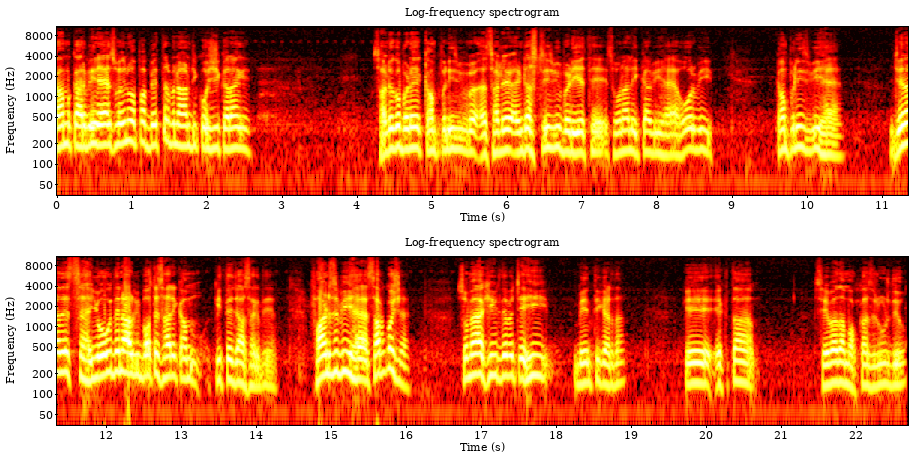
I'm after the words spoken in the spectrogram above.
ਕੰਮ ਕਰ ਵੀ ਰਹੇ ਸੋ ਇਹਨੂੰ ਆਪਾਂ ਬਿਹਤਰ ਬਣਾਉਣ ਦੀ ਕੋਸ਼ਿਸ਼ ਕਰਾਂਗੇ। ਸਾਡੇ ਕੋਲ ਬੜੇ ਕੰਪਨੀਆਂ ਸਾਡੇ ਇੰਡਸਟਰੀਜ਼ ਵੀ ਬੜੀ ਇੱਥੇ, ਸੋਨਾਲੀਕਾ ਵੀ ਹੈ, ਹੋਰ ਵੀ ਕੰਪਨੀਆਂ ਵੀ ਹੈ, ਜਿਨ੍ਹਾਂ ਦੇ ਸਹਿਯੋਗ ਦੇ ਨਾਲ ਵੀ ਬਹੁਤੇ ਸਾਰੇ ਕੰਮ ਕੀਤੇ ਜਾ ਸਕਦੇ ਆ। ਫੰਡਸ ਵੀ ਹੈ, ਸਭ ਕੁਝ ਹੈ। ਸੋ ਮੈਂ ਅਖੀਰ ਦੇ ਵਿੱਚ ਇਹੀ ਬੇਨਤੀ ਕਰਦਾ ਕਿ ਇੱਕ ਤਾਂ ਸੇਵਾ ਦਾ ਮੌਕਾ ਜ਼ਰੂਰ ਦਿਓ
